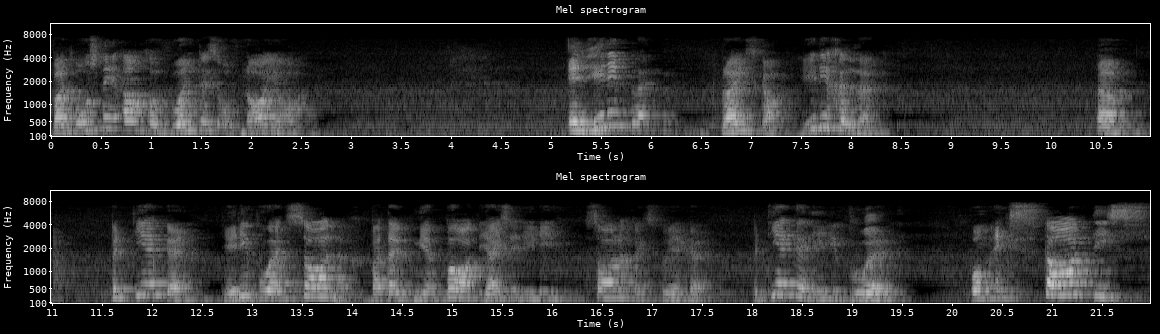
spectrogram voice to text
wat ons nie aangewoond is of najag nie. En hierdie blydskap, hierdie geluk ehm um, beteken hierdie woord salig wat hy mee praat, jy's in hierdie saligheidspreuke. Beteken hierdie woord om ekstaties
